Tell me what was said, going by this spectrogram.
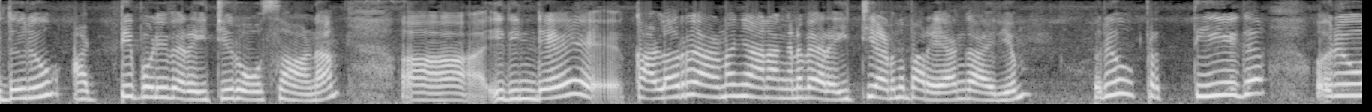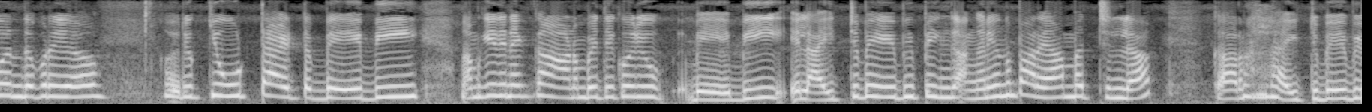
ഇതൊരു അടിപൊളി വെറൈറ്റി റോസ് റോസാണ് ഇതിന്റെ കളറാണ് ഞാൻ അങ്ങനെ വെറൈറ്റി ആണെന്ന് പറയാൻ കാര്യം. ഒരു പ്രത്യേക ഒരു എന്താ പറയുക ഒരു ക്യൂട്ടായിട്ട് ബേബി നമുക്ക് ഇതിനൊക്കെ കാണുമ്പോഴത്തേക്കും ഒരു ബേബി ലൈറ്റ് ബേബി പിങ്ക് അങ്ങനെയൊന്നും പറയാൻ പറ്റില്ല. കാരണം ലൈറ്റ് ബേബി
